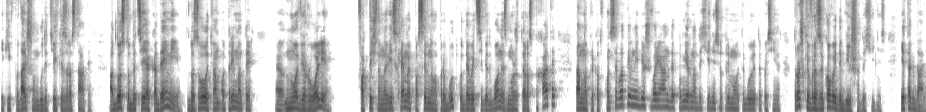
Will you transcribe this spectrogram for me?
який в подальшому буде тільки зростати. А доступ до цієї академії дозволить вам отримати е, нові ролі, фактично нові схеми пасивного прибутку, де ви ці бітбони зможете розпихати. Там, наприклад, в консервативний більш варіант, де помірна дохідність отримувати будете постійно, трошки в ризиковий, де більша дохідність, і так далі.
